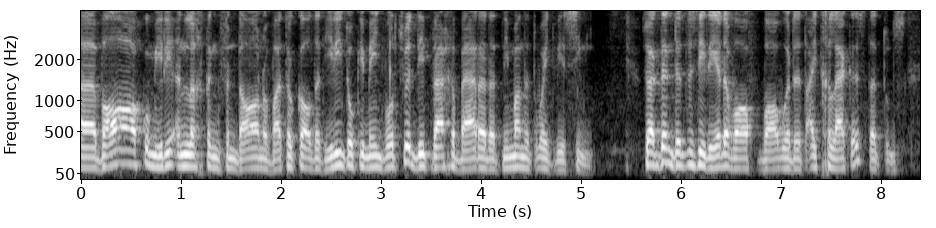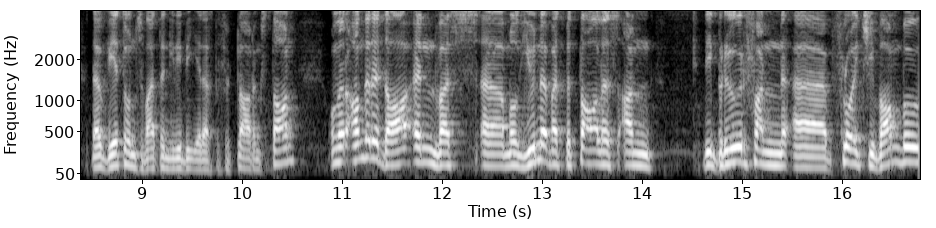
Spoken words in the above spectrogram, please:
uh, waar kom hierdie inligting vandaan of wat ook al dat hierdie dokument word so diep weggeberre dat niemand dit ooit weer sien nie. So ek dink dit is die rede waar waaroor dit uitgelek is dat ons nou weet ons wat in hierdie beëdigde verklaring staan. Onder andere daarin was uh, miljoene wat betaal is aan die broer van uh Floyd Chivambu,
